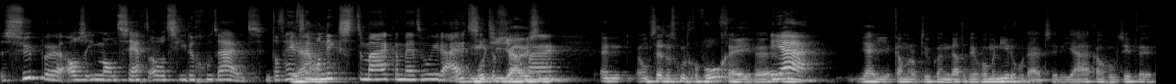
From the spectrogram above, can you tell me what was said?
super als iemand zegt: Oh, wat zie je er goed uit? Dat heeft Ja. helemaal niks te maken met hoe je eruit Moet ziet. je of juist maar Een ontzettend goed gevoel geven. ja, Ja, je kan er natuurlijk inderdaad op heel veel manieren goed uitzitten. Je haar kan goed zitten,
